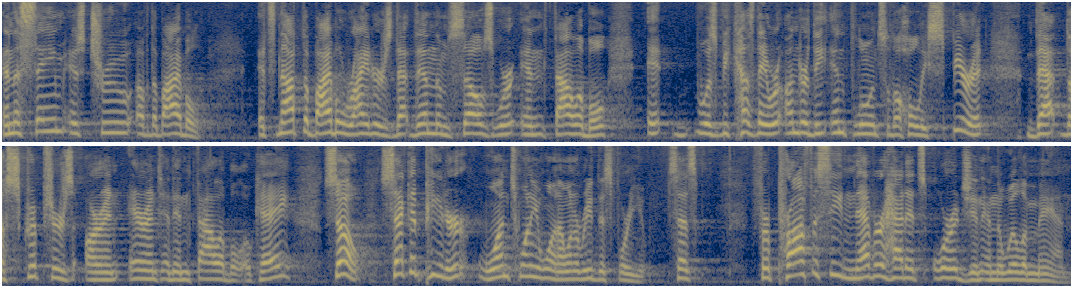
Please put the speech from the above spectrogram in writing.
And the same is true of the Bible. It's not the Bible writers that then themselves were infallible. It was because they were under the influence of the Holy Spirit that the scriptures are inerrant and infallible, okay? So, 2 Peter 1:21, I want to read this for you. It says, "For prophecy never had its origin in the will of man,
